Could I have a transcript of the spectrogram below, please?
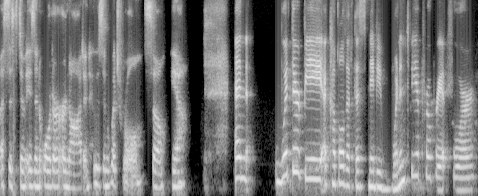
a system is in order or not and who's in which role. So, yeah. And would there be a couple that this maybe wouldn't be appropriate for?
